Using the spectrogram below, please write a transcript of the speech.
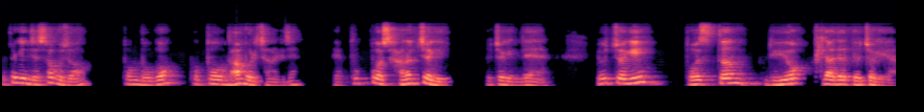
이쪽이 이제 서부죠. 동부고 북부 남부 있잖아요. 그지? 네, 북부 산업지역이 이쪽인데 이쪽이 보스턴, 뉴욕, 필라델피아 이쪽이야.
